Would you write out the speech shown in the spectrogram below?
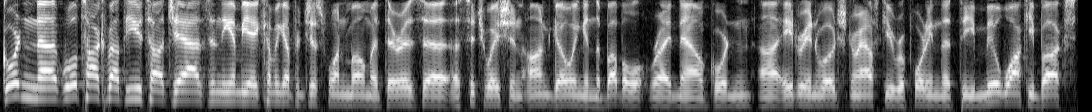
Gordon, uh, we'll talk about the Utah Jazz and the NBA coming up in just one moment. There is a, a situation ongoing in the bubble right now, Gordon. Uh, Adrian Wojnarowski reporting that the Milwaukee Bucks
